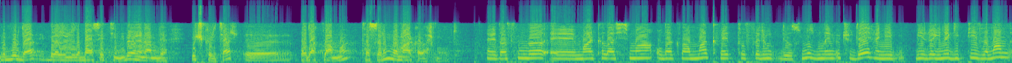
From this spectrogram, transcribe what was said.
ve burada biraz önce de bahsettiğim gibi önemli üç kriter e, odaklanma, tasarım ve markalaşma oldu. Evet aslında e, markalaşma, odaklanmak ve tasarım diyorsunuz. Bunların üçü de hani bir rayına gittiği zaman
